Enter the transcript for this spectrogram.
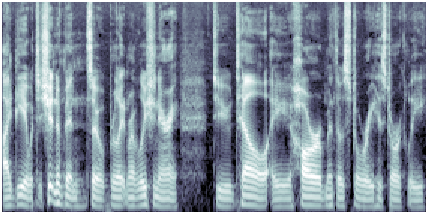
idea, which it shouldn't have been so brilliant and revolutionary, to tell a horror mythos story historically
